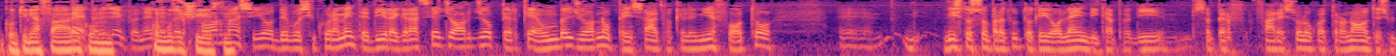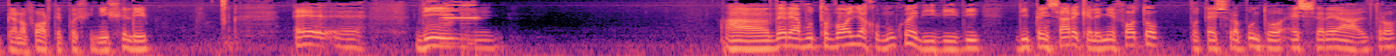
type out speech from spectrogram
continui a fare Beh, con, per esempio, nelle con musicisti. performance io devo sicuramente dire grazie a Giorgio perché un bel giorno ho pensato che le mie foto eh, visto soprattutto che io ho l'handicap di saper fare solo quattro note sul pianoforte e poi finisce lì, eh, di avere avuto voglia comunque di, di, di, di, pensare che le mie foto potessero appunto essere altro,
